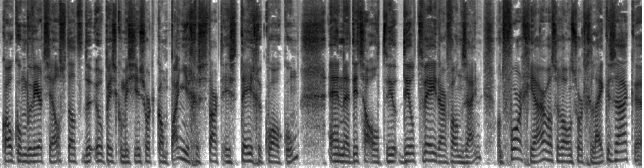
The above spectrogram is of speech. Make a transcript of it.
Qualcomm beweert zelfs dat de Europese Commissie een soort campagne gestart is tegen Qualcomm. En dit zou al deel 2 daarvan zijn. Want vorig jaar was er al een soort gelijke zaak uh,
